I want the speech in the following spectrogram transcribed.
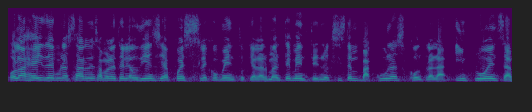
Hola Heider, buenas tardes, amable teleaudiencia. Pues le comento que alarmantemente no existen vacunas contra la influenza,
